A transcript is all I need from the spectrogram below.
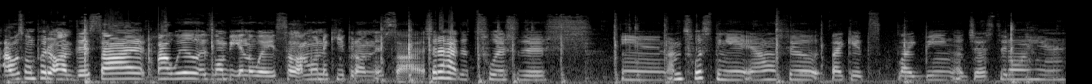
I was gonna put it on this side. My wheel is gonna be in the way, so I'm gonna keep it on this side. Should I had to twist this and I'm twisting it and I don't feel like it's like being adjusted on here.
